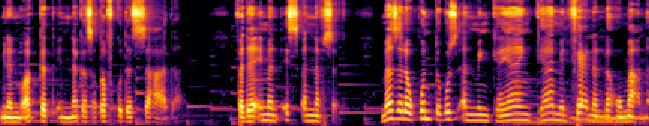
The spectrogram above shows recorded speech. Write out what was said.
من المؤكد إنك ستفقد السعادة. فدائما اسأل نفسك ماذا لو كنت جزءا من كيان كامل فعلا له معنى؟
